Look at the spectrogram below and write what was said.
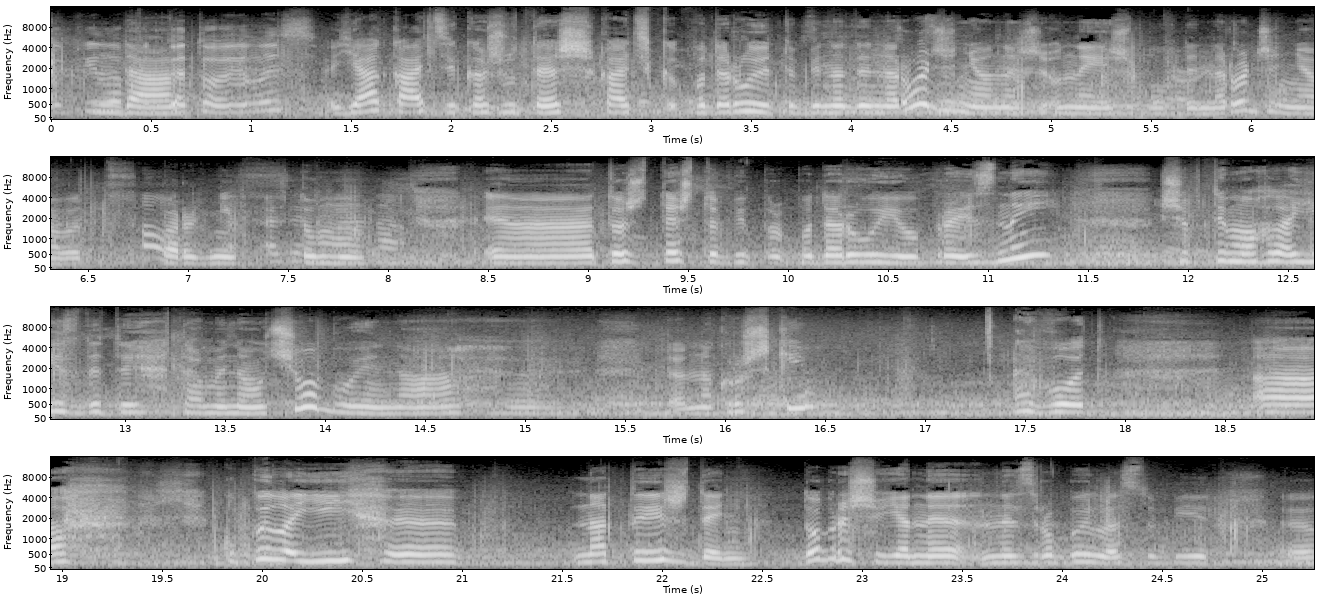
купила, Да. подготовилась. Я Каті кажу теж, Кать, подарую тобі на день народження. У неї ж, у неї ж був день народження, от пару днів тому. Е, тож теж тобі подарую проїзний, щоб ти могла їздити там і на учобу, і на, е, та, на кружки. От. Купила їй е, на тиждень. Добре, що я не, не зробила собі е,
